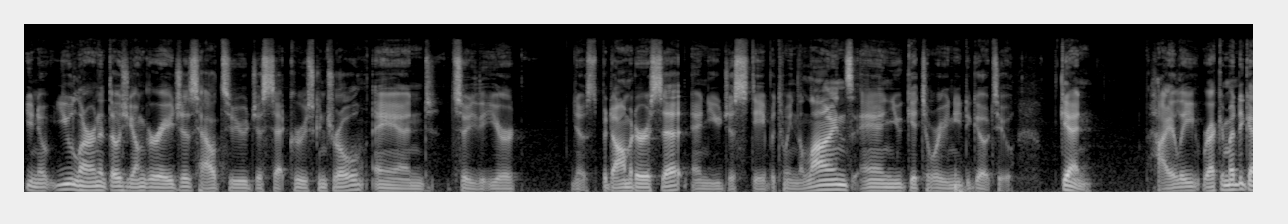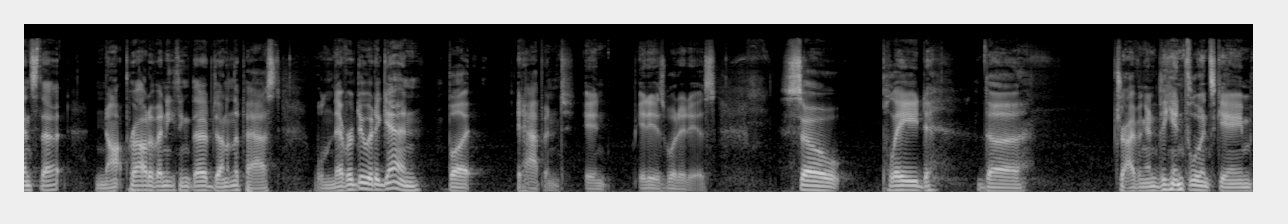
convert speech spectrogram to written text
you know, you learn at those younger ages how to just set cruise control and so that your you know speedometer is set and you just stay between the lines and you get to where you need to go to. Again, highly recommend against that. Not proud of anything that I've done in the past. Will never do it again, but it happened and it is what it is. So played the driving under the influence game,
